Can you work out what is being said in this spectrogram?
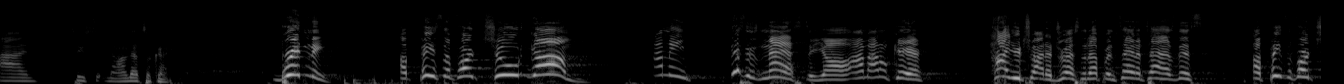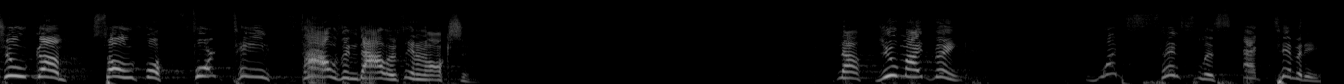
I'm too, no, that's okay. Britney, a piece of her chewed gum. I mean, this is nasty, y'all. I'm, I don't care how you try to dress it up and sanitize this. A piece of her chewed gum sold for $14,000 in an auction. Now, you might think, what senseless activity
